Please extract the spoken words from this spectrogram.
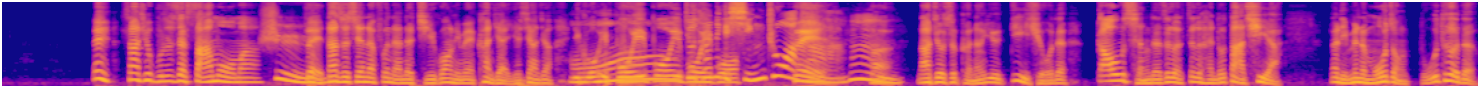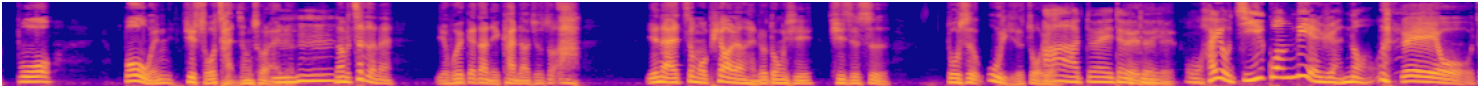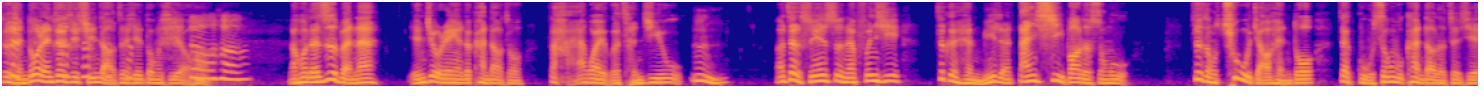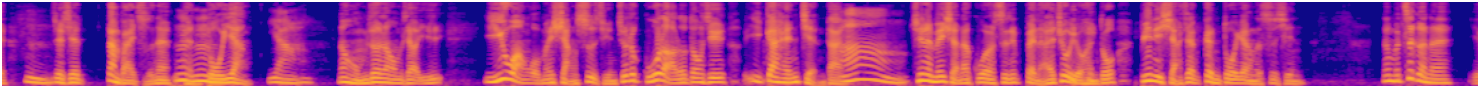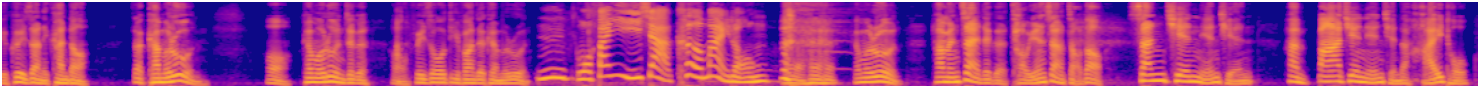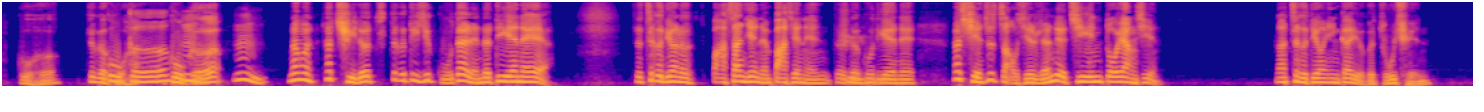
哎，沙丘不是在沙漠吗？是对，但是现在芬兰的极光里面看起来也像这样一波一波一波一波一波，那个形状对，嗯，那就是可能有地球的高层的这个这个很多大气啊，那里面的某种独特的波波纹去所产生出来的。那么这个呢，也会让你看到，就是说啊，原来这么漂亮很多东西其实是。都是物理的作用。啊！对对对对，哦，还有极光猎人哦，对哦，这很多人就去寻找这些东西哦。然后在日本呢，研究人员就看到说，在海岸外有个沉积物，嗯，啊，这个实验室呢分析这个很迷人单细胞的生物，这种触角很多，在古生物看到的这些，嗯，这些蛋白质呢很多样。呀。那我们就让我们讲以。以往我们想事情，就是古老的东西应该很简单啊。现在没想到古老事情本来就有很多比你想象更多样的事情。那么这个呢，也可以让你看到，在 Cameroon 哦，Cameroon 这个哦，非洲地方在 Cameroon。嗯，我翻译一下，克麦隆。Cameroon 他们在这个草原上找到三千年前和八千年前的孩童骨骼，这个骨骼骨骼，嗯。那么他取得这个地区古代人的 DNA 啊，在这个地方的八三千年、八千年的的古 DNA，它显示早期的人类基因多样性。那这个地方应该有个族群，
